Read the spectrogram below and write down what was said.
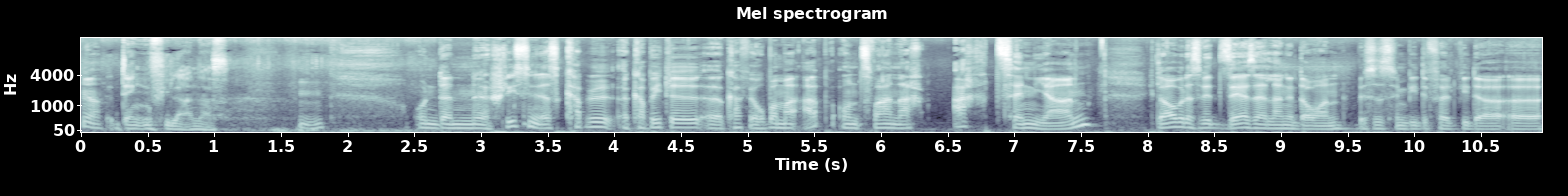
Ja. denken viele anders. Und dann äh, schließen wir das Kapitel, äh, Kapitel äh, Kaffee Europa mal ab und zwar nach 18 Jahren. Ich glaube, das wird sehr, sehr lange dauern, bis es in Bielefeld wieder äh,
